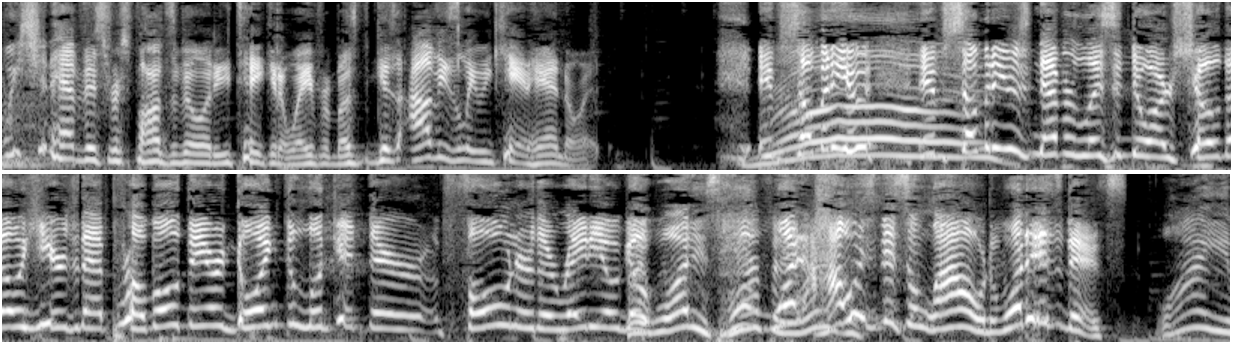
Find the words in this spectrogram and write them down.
We should have this responsibility taken away from us because obviously we can't handle it. If somebody who if somebody who's never listened to our show though hears that promo, they are going to look at their phone or their radio and go, Like, what is "What- happening? What, What is how this?" this allowed? What is this? Why?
